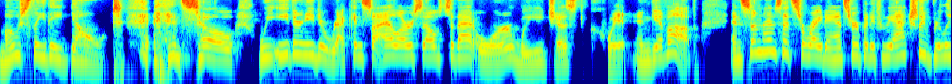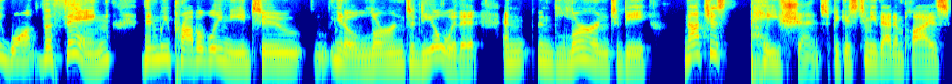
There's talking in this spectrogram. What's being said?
Mostly they don't. And so we either need to reconcile ourselves to that or we just quit and give up. And sometimes that's the right answer. But if we actually really want the thing, then we probably need to, you know, learn to deal with it and, and learn to be not just patient, because to me that implies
